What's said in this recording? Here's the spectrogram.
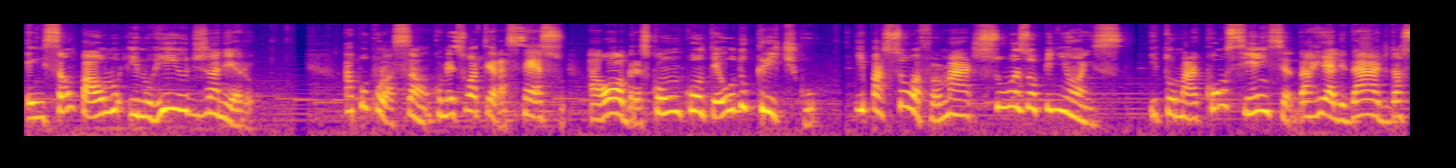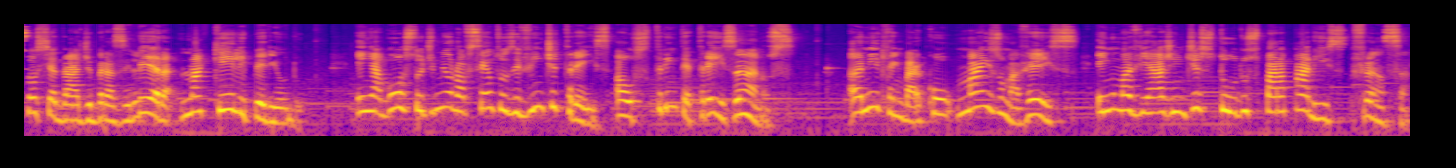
em São Paulo e no Rio de Janeiro. A população começou a ter acesso a obras com um conteúdo crítico e passou a formar suas opiniões e tomar consciência da realidade da sociedade brasileira naquele período. Em agosto de 1923, aos 33 anos, Anitta embarcou mais uma vez em uma viagem de estudos para Paris, França.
